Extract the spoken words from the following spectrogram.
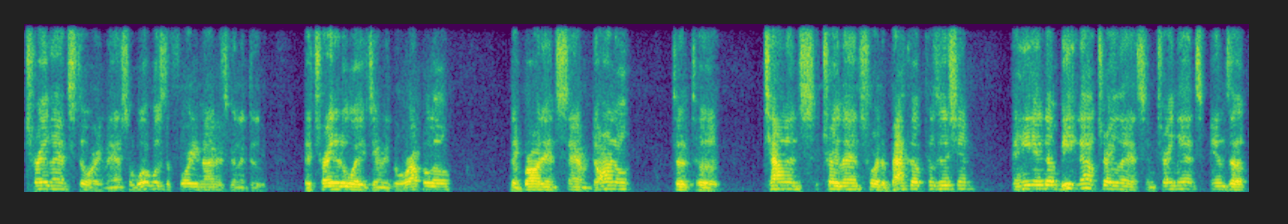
Trey Lance story, man. So what was the 49ers going to do? They traded away Jimmy Garoppolo. They brought in Sam Darnold to, to challenge Trey Lance for the backup position. And he ended up beating out Trey Lance. And Trey Lance ends up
